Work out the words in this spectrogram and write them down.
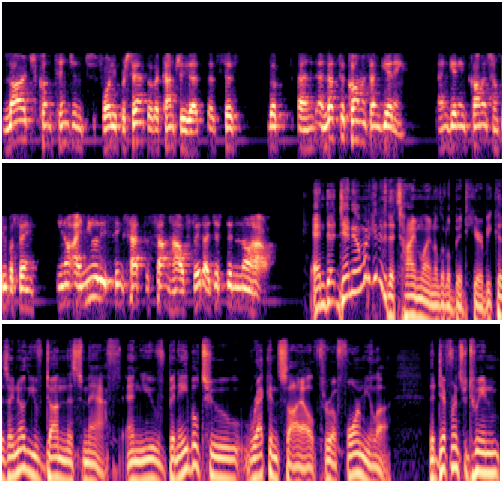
large contingent, 40% of the country that, that says, look, and, and that's the comments I'm getting. I'm getting comments from people saying, you know, I knew these things had to somehow fit. I just didn't know how. And uh, Daniel, I want to get into the timeline a little bit here because I know you've done this math and you've been able to reconcile through a formula the difference between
